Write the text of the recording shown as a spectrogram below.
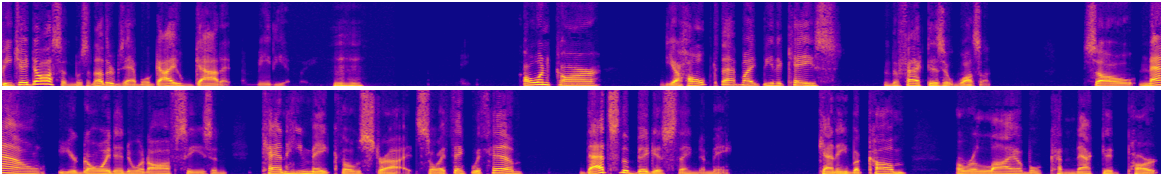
BJ Dawson was another example, a guy who got it immediately. Mm-hmm. Coen Carr, you hoped that might be the case. The fact is, it wasn't. So now you're going into an off season. Can he make those strides? So I think with him, that's the biggest thing to me. Can he become a reliable, connected part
